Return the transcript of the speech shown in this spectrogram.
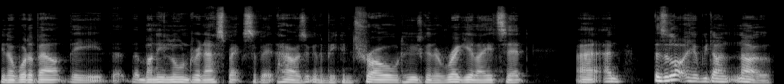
you know, what about the, the, the, money laundering aspects of it? How is it going to be controlled? Who's going to regulate it? Uh, and there's a lot here we don't know.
